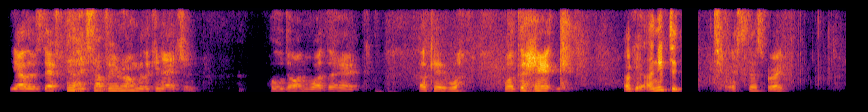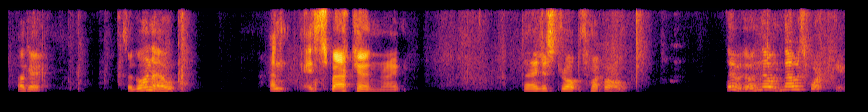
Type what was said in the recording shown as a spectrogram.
Yeah, there's definitely something wrong with the connection. Hold on, what the heck? Okay, what what the heck? Okay, I need to test this, right? Okay. So going out and it's back in, right? And I just dropped my ball. There we go, now, now it's working.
